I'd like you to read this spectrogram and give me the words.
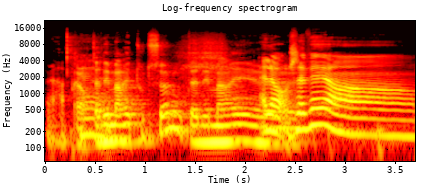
Voilà, après, Alors, tu as démarré toute seule ou tu as démarré. euh, alors, j'avais un,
